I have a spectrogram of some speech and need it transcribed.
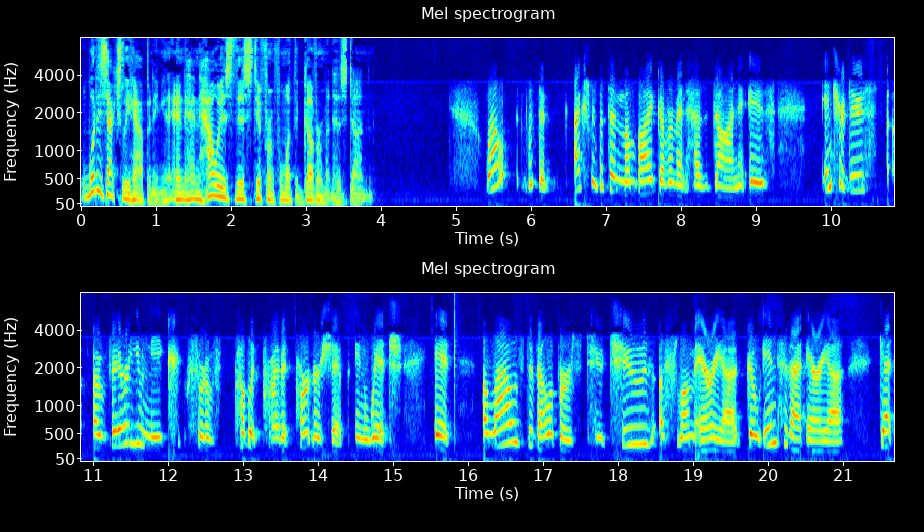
what is actually happening, and and how is this different from what the government has done? Well, what the actually what the Mumbai government has done is introduce a very unique sort of public-private partnership in which it allows developers to choose a slum area, go into that area, get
